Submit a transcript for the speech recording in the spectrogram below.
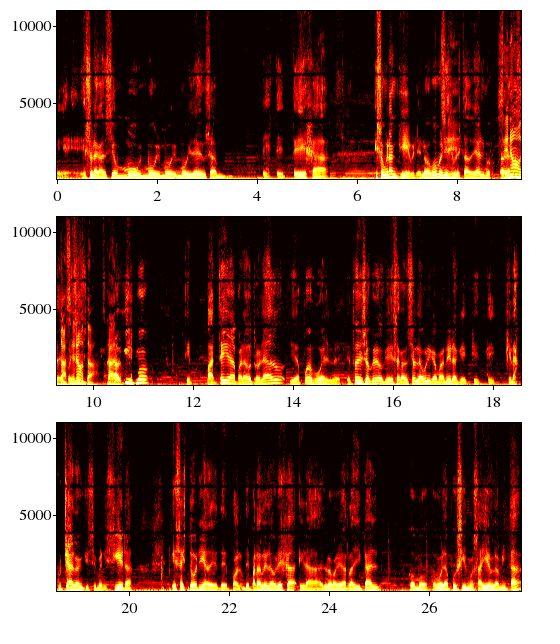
Eh, es una canción muy, muy, muy, muy densa, este, te deja. Es un gran quiebre, ¿no? Vos venís de un estado de ánimo. Se nota, se nota. Claro. mismo te patea para otro lado y después vuelve. Entonces yo creo que esa canción, la única manera que, la escucharan, que se mereciera esa historia de, pararle la oreja, era de una manera radical como, como la pusimos ahí en la mitad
